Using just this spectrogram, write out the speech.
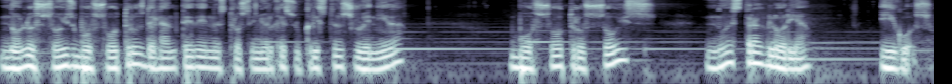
¿No lo sois vosotros delante de nuestro Señor Jesucristo en su venida? Vosotros sois nuestra gloria y gozo.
